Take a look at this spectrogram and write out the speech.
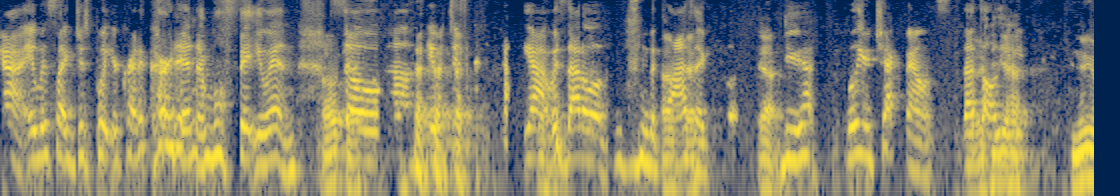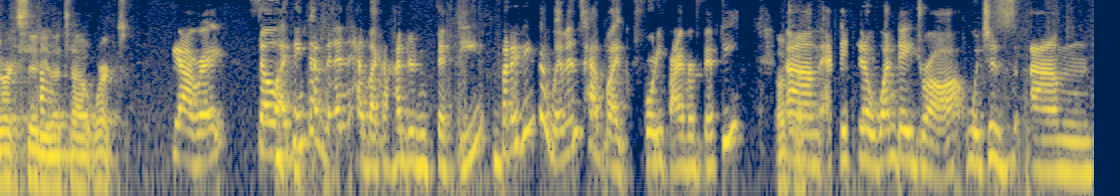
Yeah, it was like just put your credit card in and we'll fit you in. Okay. So um, it was just yeah, it was that old the classic. Okay. Yeah. Do you have, will your check bounce? That's all you yeah. need. New York City, um, that's how it works. Yeah, right. So I think the men had like 150, but I think the women's had like 45 or 50. Okay. Um, and they did a one day draw, which is um,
